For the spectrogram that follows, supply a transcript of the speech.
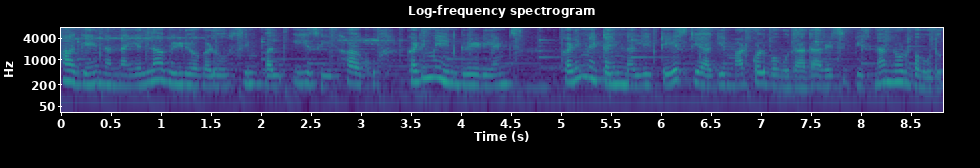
ಹಾಗೆ ನನ್ನ ಎಲ್ಲ ವಿಡಿಯೋಗಳು ಸಿಂಪಲ್ ಈಸಿ ಹಾಗೂ ಕಡಿಮೆ ಇಂಗ್ರೀಡಿಯೆಂಟ್ಸ್ ಕಡಿಮೆ ಟೈಮ್ನಲ್ಲಿ ಟೇಸ್ಟಿಯಾಗಿ ಮಾಡ್ಕೊಳ್ಬಹುದಾದ ರೆಸಿಪೀಸ್ನ ನೋಡಬಹುದು.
